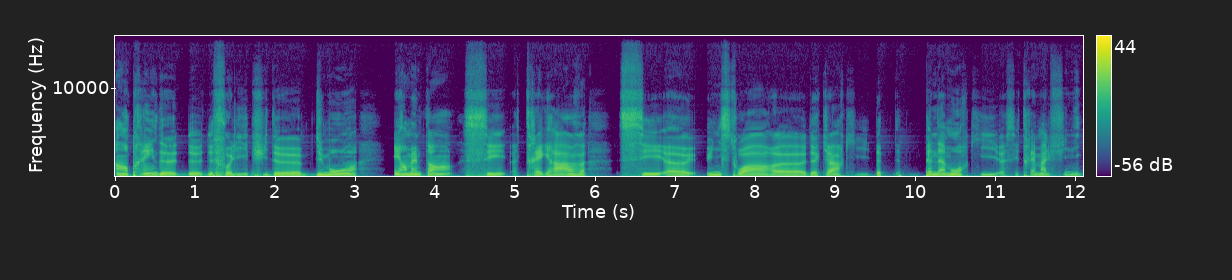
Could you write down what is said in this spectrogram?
empreint de, folie puis d'humour. Et en même temps, c'est très grave. C'est euh, une histoire de cœur qui, de, peine d'amour qui s'est très mal finie.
